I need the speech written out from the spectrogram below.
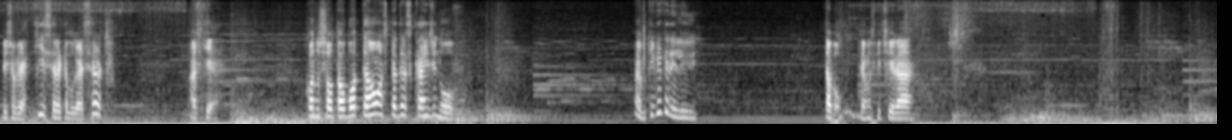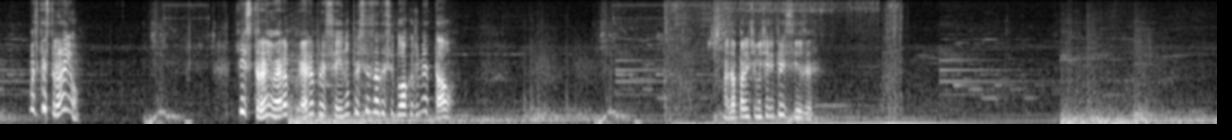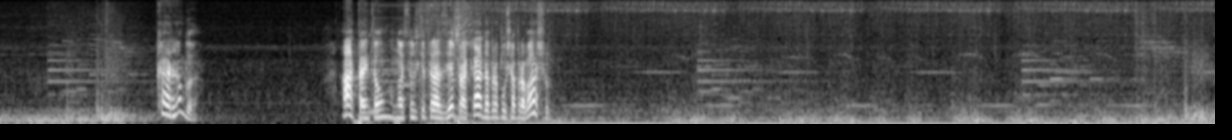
Deixa eu ver aqui, será que é o lugar certo? Acho que é. Quando soltar o botão, as pedras caem de novo. Ah, por que, que aquele... Tá bom, temos que tirar... Mas que estranho! Que estranho, era, era pra aí não precisar desse bloco de metal. Mas aparentemente ele precisa. Caramba! Ah, tá. Então nós temos que trazer pra cá. Dá pra puxar pra baixo?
